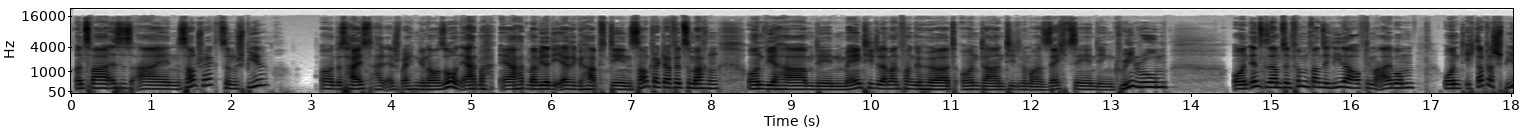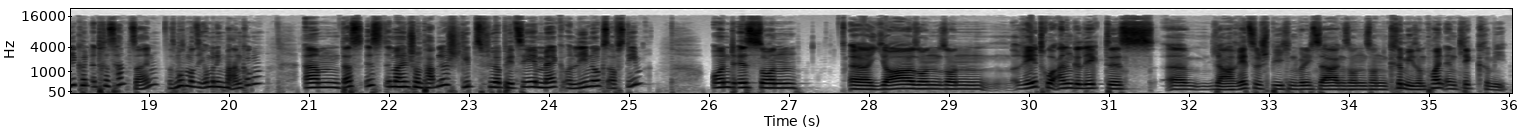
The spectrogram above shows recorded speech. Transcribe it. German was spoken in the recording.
Und zwar ist es ein Soundtrack zu einem Spiel. Und das heißt halt entsprechend genau so. Und er hat, er hat mal wieder die Ehre gehabt, den Soundtrack dafür zu machen. Und wir haben den Main-Titel am Anfang gehört und dann Titel Nummer 16, den Green Room. Und insgesamt sind 25 Lieder auf dem Album. Und ich glaube, das Spiel könnte interessant sein. Das muss man sich unbedingt mal angucken. Ähm, das ist immerhin schon published. Gibt es für PC, Mac und Linux auf Steam. Und ist so ein, äh, ja, so ein, so ein retro angelegtes, äh, ja, Rätselspielchen, würde ich sagen. So ein, so ein Krimi, so ein Point-and-Click-Krimi.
